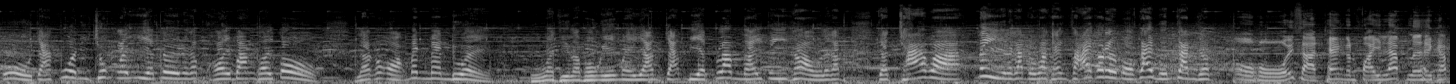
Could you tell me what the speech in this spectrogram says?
โอ้จากัวนี่ชกละเอียดเลยนะครับ คอยบังคอยโต้แล้วก็ออกแม่นๆด้วยดูว่าธีรพงศ์เองพยายามจะเบียดปล้ำไหนตีเข่าแล้วครับ จะช้ากว่านี่นะครับแต่ว่าแข้งซ้ายก็เริ่มออกได้เหมือนกันครับ โอ้โหสาดแข้งกันไฟแลบเลยครับ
